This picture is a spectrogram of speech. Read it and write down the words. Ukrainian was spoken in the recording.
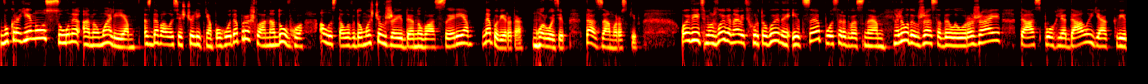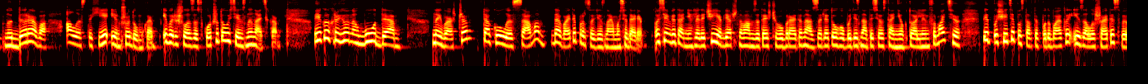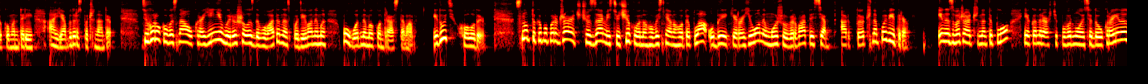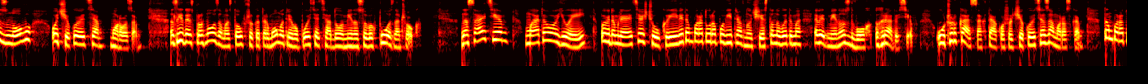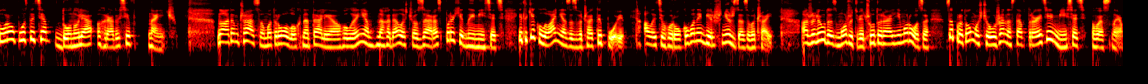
В Україну суне аномалія. Здавалося, що літня погода пройшла надовго, але стало відомо, що вже йде нова серія. Не повірите, морозів та заморозків. Уявіть, можливі навіть хуртовини, і це посеред весни. Люди вже садили урожаї та споглядали, як квітнуть дерева, але стихія іншої думки, і вирішили заскочити усіх зненацька. В яких регіонах буде найважче та коли саме? Давайте про це дізнаємося далі. Усім вітання, глядачі. Я вдячна вам за те, що ви обираєте нас задля того, аби дізнатися останню актуальну інформацію. Підпишіться, поставте вподобайки і залишайте свої коментарі. А я буду розпочинати. Цього року весна Україні вирішили здивувати несподіваними погодними контрастами. Ідуть холоди. Синоптики попереджають, що замість очікуваного весняного тепла у деякі регіони може увірватися арктичне повітря. І незважаючи на тепло, яке нарешті повернулося до України, знову очікується морози. Згідно з прогнозами, стовпчики термометрів опустяться до мінусових позначок. На сайті Meteo.ua повідомляється, що у Києві температура повітря вночі становитиме від мінус 2 градусів. У Черкасах також очікуються заморозки. Температура опуститься до 0 градусів на ніч. Ну а тим часом метеоролог Наталія Голеня нагадала, що зараз перехідний місяць, і такі коливання зазвичай типові. Але цього року вони більш ніж зазвичай. Адже люди зможуть відчути реальні морози. Це при тому, що вже настав третій місяць весни.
